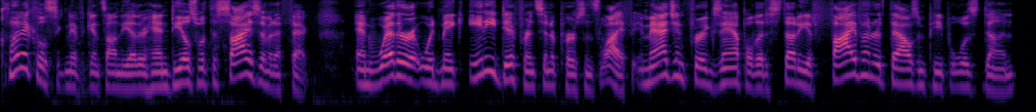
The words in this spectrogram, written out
Clinical significance, on the other hand, deals with the size of an effect and whether it would make any difference in a person's life. Imagine, for example, that a study of 500,000 people was done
